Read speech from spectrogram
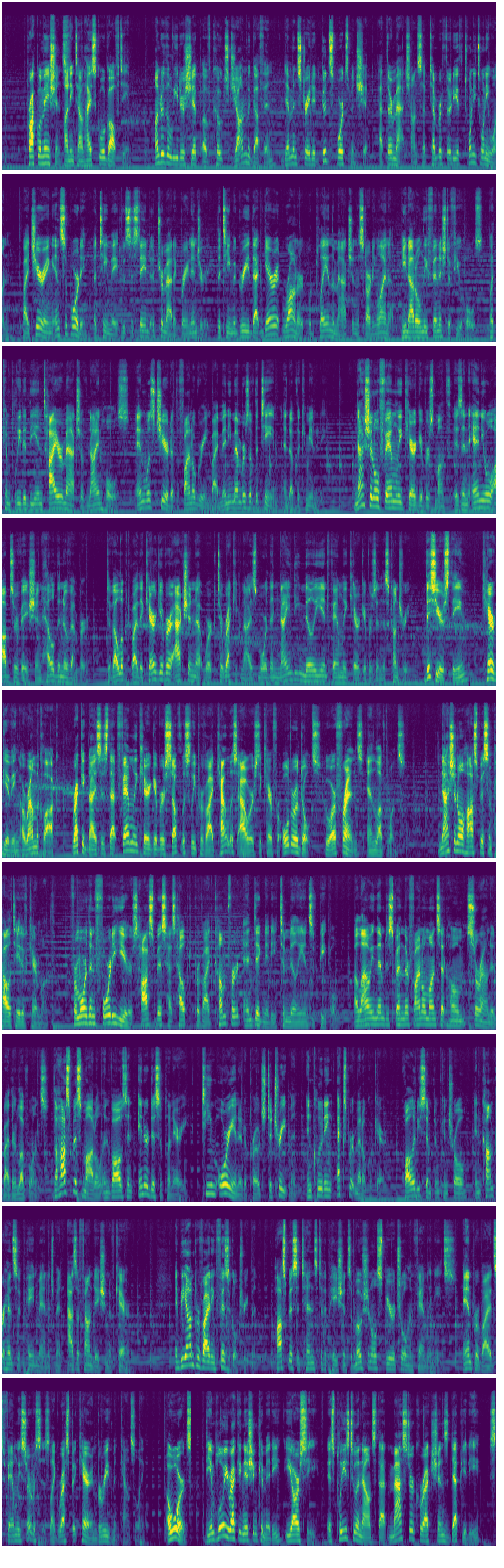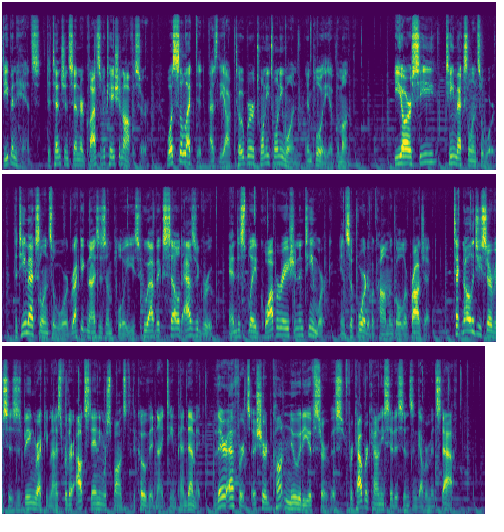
Proclamations Huntingtown High School golf team. Under the leadership of coach John McGuffin, demonstrated good sportsmanship at their match on September 30th, 2021 by cheering and supporting a teammate who sustained a traumatic brain injury. The team agreed that Garrett Ronert would play in the match in the starting lineup. He not only finished a few holes, but completed the entire match of nine holes and was cheered at the final green by many members of the team and of the community. National Family Caregivers Month is an annual observation held in November, developed by the Caregiver Action Network to recognize more than 90 million family caregivers in this country. This year's theme, Caregiving Around the Clock, recognizes that family caregivers selflessly provide countless hours to care for older adults who are friends and loved ones. National Hospice and Palliative Care Month. For more than 40 years, hospice has helped provide comfort and dignity to millions of people allowing them to spend their final months at home surrounded by their loved ones. The hospice model involves an interdisciplinary, team oriented approach to treatment, including expert medical care, quality symptom control, and comprehensive pain management as a foundation of care. And beyond providing physical treatment, hospice attends to the patient's emotional, spiritual, and family needs, and provides family services like respite care and bereavement counseling. Awards The Employee Recognition Committee, ERC, is pleased to announce that Master Corrections Deputy Stephen Hance, Detention Center Classification Officer, was selected as the October 2021 Employee of the Month. ERC Team Excellence Award. The Team Excellence Award recognizes employees who have excelled as a group and displayed cooperation and teamwork in support of a common goal or project. Technology Services is being recognized for their outstanding response to the COVID 19 pandemic. Their efforts assured continuity of service for Calvert County citizens and government staff.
